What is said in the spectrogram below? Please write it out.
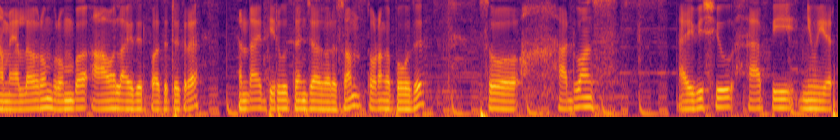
நம்ம எல்லோரும் ரொம்ப ஆவலாக எதிர்பார்த்துட்ருக்கிற ரெண்டாயிரத்தி இருபத்தஞ்சாவது வருஷம் தொடங்க போகுது. So advance I wish you happy new year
